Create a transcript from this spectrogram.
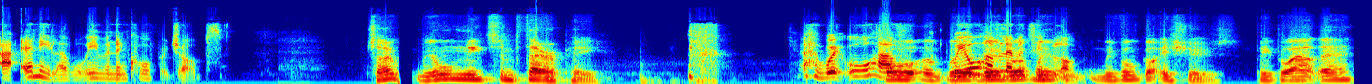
at any level, even in corporate jobs. So we all need some therapy. we all have uh, we all have limiting blocks. We've all got issues. People out there,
